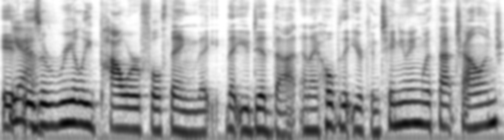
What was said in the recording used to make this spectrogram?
It is Yeah. a really powerful thing that, that you did that. And I hope that you're continuing with that challenge,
